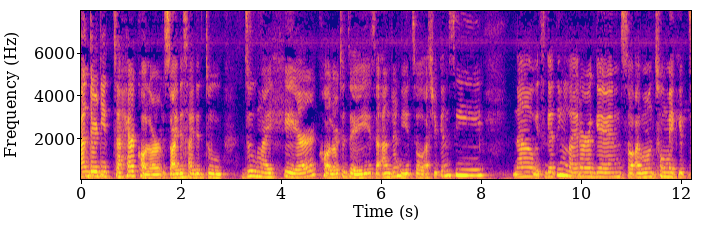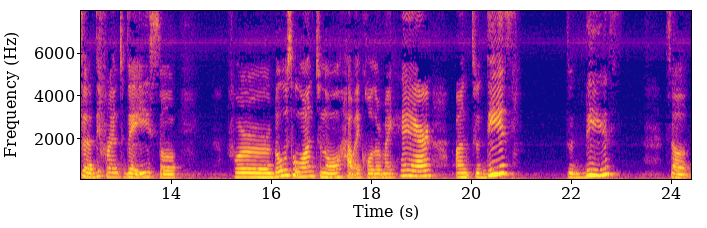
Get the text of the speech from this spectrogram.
underneath hair color. So I decided to do my hair color today. It's underneath so as you can see now it's getting lighter again so I want to make it uh, different today. So for those who want to know how I color my hair onto this to this so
